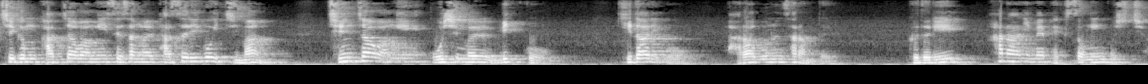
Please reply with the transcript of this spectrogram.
지금 가짜 왕이 세상을 다스리고 있지만 진짜 왕이 오심을 믿고 기다리고 바라보는 사람들, 그들이 하나님의 백성인 것이죠.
